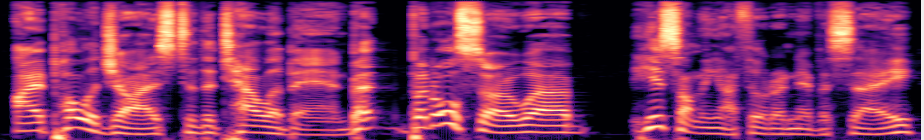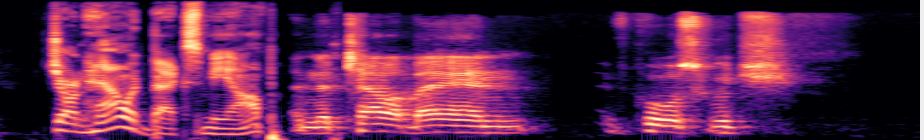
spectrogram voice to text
I apologize to the Taliban. But, but also, uh, here's something I thought I'd never say John Howard backs me up. And the Taliban, of course, which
